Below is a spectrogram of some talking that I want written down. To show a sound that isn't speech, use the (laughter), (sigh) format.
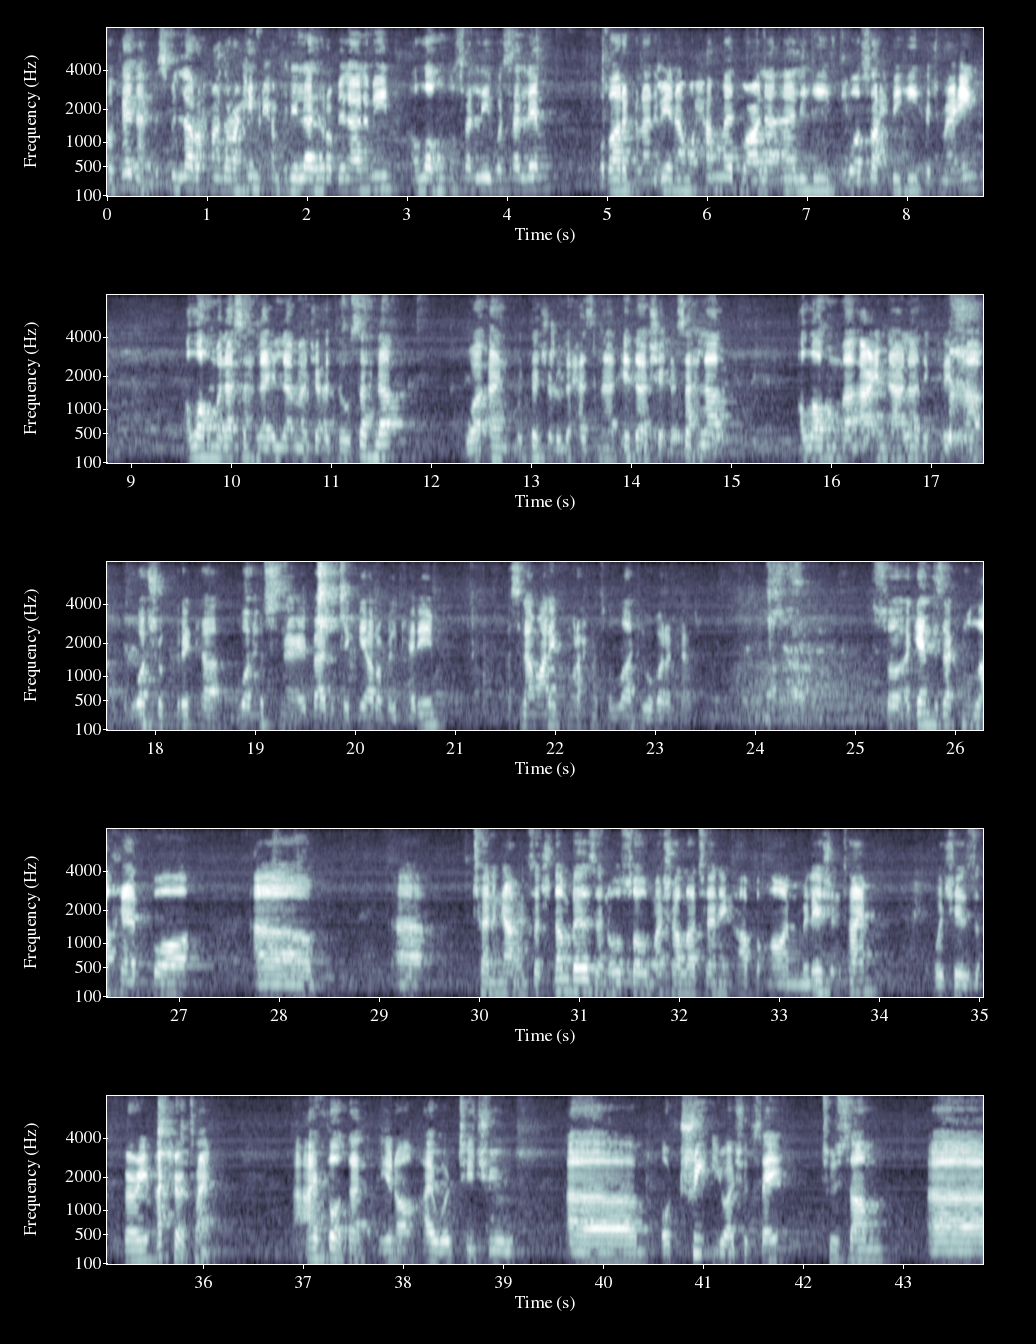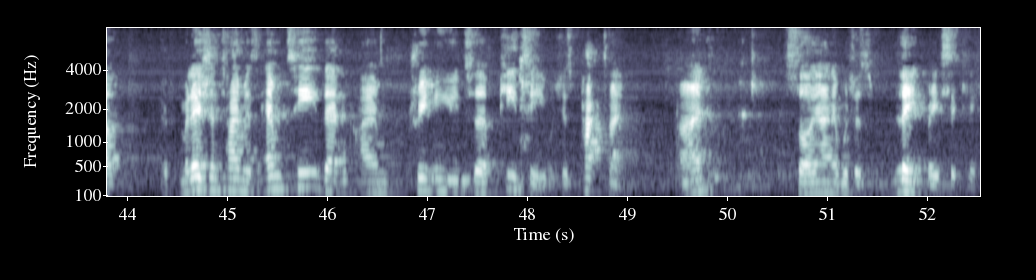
أوكي نعم بسم الله الرحمن الرحيم الحمد لله رب العالمين اللهم صل وسلم وبارك على نبينا محمد وعلى اله وصحبه اجمعين اللهم لا سهل الا ما جعلته سهلا وانت تجعل الحزن اذا شئت سهلا اللهم اعنا على ذكرك وشكرك وحسن عبادتك يا رب الكريم السلام عليكم ورحمه الله وبركاته So again, جزاكم الله خير for uh, uh, turning out in such numbers and also, mashallah, turning up on Malaysian time, which is very accurate time. I thought that, you know, I would teach you um, or treat you, I should say, to some. Uh, if Malaysian time is MT, then I'm treating you to PT, which is pack time, right? So, yani, which is late basically.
